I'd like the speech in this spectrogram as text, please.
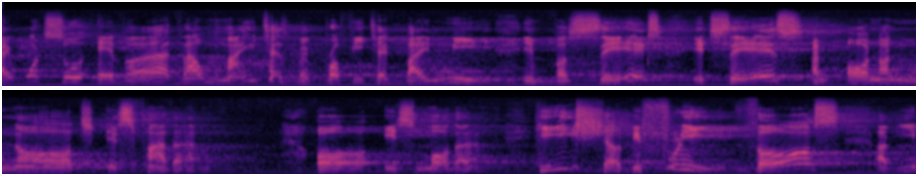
by whatsoever thou mightest be profited by me. In verse 6, it says, and honor not his father or his mother. He shall be free. Thus have ye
